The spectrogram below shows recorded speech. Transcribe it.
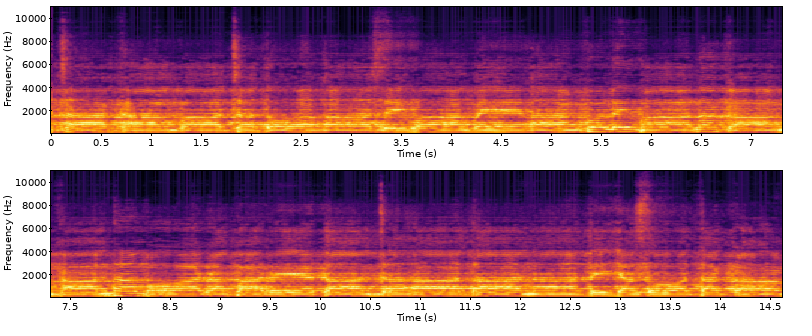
กังทัชาคังปัจจโตอาสิวังเมอังคุลิมาลกังขันธโมรปะเรตันจะอาตานาติยโสตกัง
